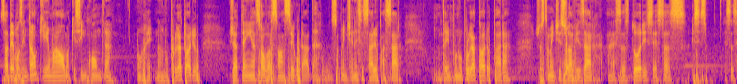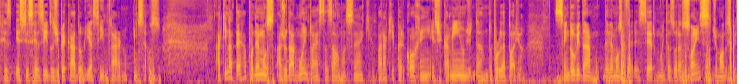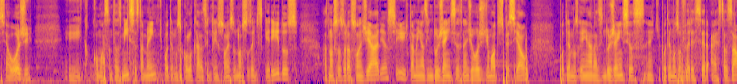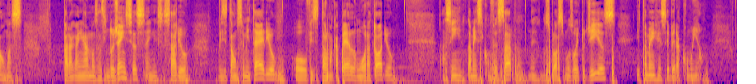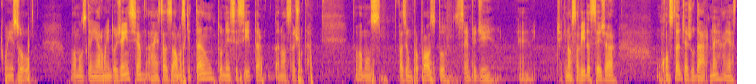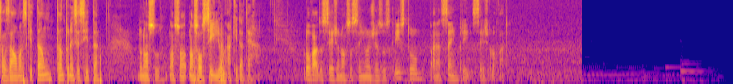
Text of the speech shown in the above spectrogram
Sabemos então que uma alma que se encontra no, no purgatório já tem a salvação assegurada, somente é necessário passar um tempo no purgatório para justamente suavizar essas dores, essas, esses, essas, esses resíduos de pecado e assim entrar no, nos céus. Aqui na Terra podemos ajudar muito a estas almas né, para que percorrem este caminho de, da, do purgatório. Sem dúvida, devemos oferecer muitas orações, de modo especial hoje, e como as Santas Missas também, que podemos colocar as intenções dos nossos entes queridos, as nossas orações diárias e também as indulgências né, de hoje, de modo especial. Podemos ganhar as indulgências né, que podemos oferecer a estas almas. Para ganharmos as indulgências, é necessário visitar um cemitério ou visitar uma capela, um oratório. Assim, também se confessar né, nos próximos oito dias e também receber a comunhão. Com isso, vamos ganhar uma indulgência a estas almas que tanto necessitam da nossa ajuda. Então, vamos fazer um propósito sempre de, é, de que nossa vida seja um constante ajudar né, a estas almas que tão, tanto necessitam do nosso, nosso, nosso auxílio aqui da terra. Louvado seja nosso Senhor Jesus Cristo, para sempre seja louvado.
